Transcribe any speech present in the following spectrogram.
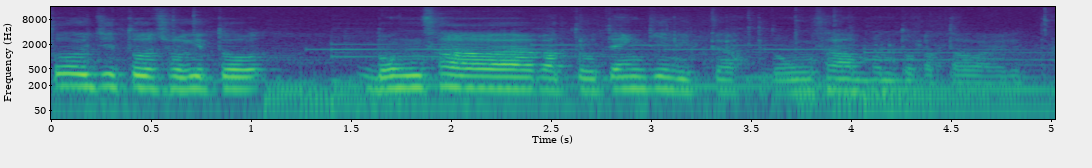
또 이제 또 저기 또 농사가 또 땡기니까 농사 한 번 더 갔다 와야겠다.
